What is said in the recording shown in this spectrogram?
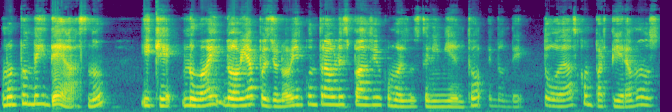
un montón de ideas, ¿no? Y que no hay, no había, pues yo no había encontrado un espacio como de sostenimiento en donde todas compartiéramos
